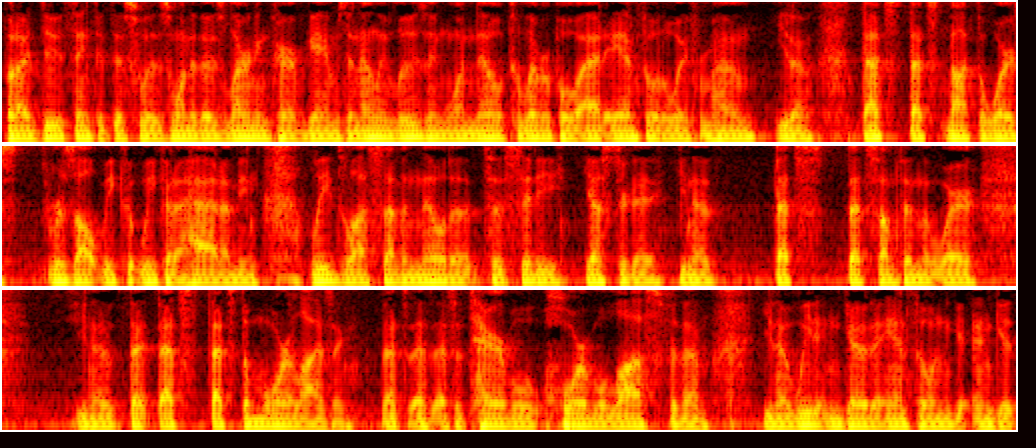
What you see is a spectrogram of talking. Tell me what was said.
but I do think that this was one of those learning curve games and only losing 1-0 to Liverpool at Anfield away from home, you know, that's that's not the worst result we could we could have had. I mean, Leeds lost 7-0 to, to City yesterday. You know, that's that's something that where you know that that's that's demoralizing. That's that's a terrible, horrible loss for them. You know, we didn't go to Anfield and get, and get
